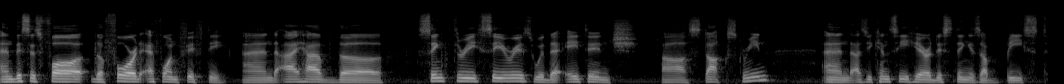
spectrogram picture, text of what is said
and this is for the Ford F-150 and I have the Sync 3 series with the 8 inch uh, stock screen. And as you can see here this thing is a beast.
